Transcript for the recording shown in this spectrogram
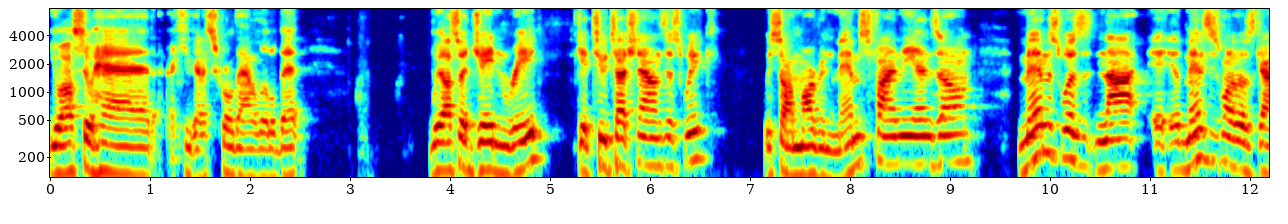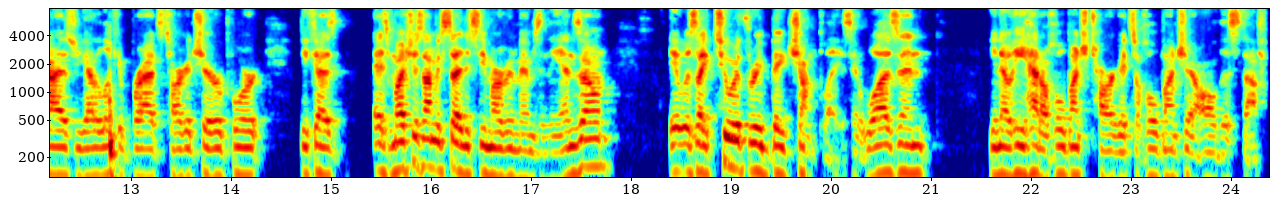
you also had. I keep got to scroll down a little bit. We also had Jayden Reed get two touchdowns this week. We saw Marvin Mims find the end zone. Mims was not. It, Mims is one of those guys you got to look at Brad's target share report because as much as I'm excited to see Marvin Mims in the end zone, it was like two or three big chunk plays. It wasn't, you know, he had a whole bunch of targets, a whole bunch of all this stuff.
